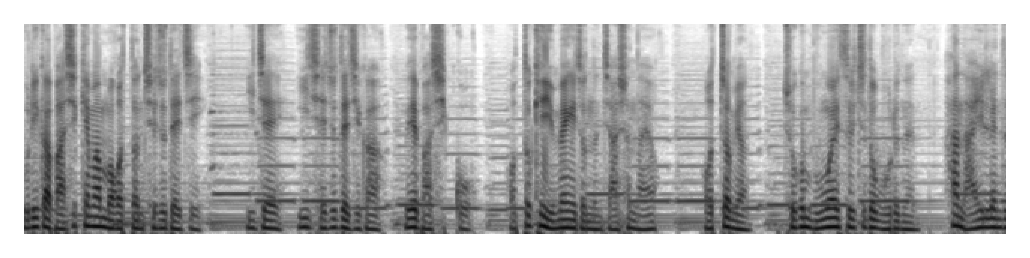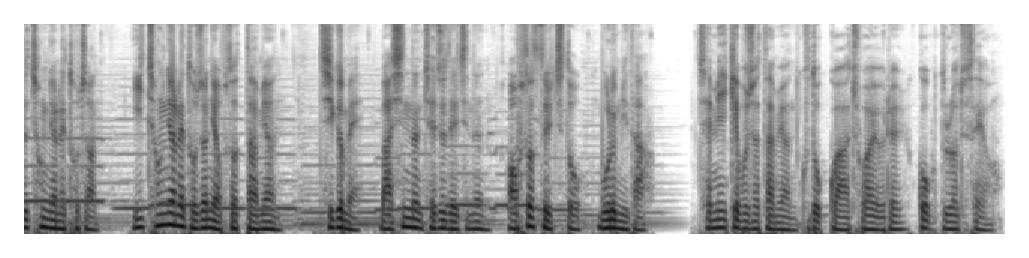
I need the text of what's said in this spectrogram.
우리가 맛있게만 먹었던 제주 돼지 이제 이 제주 돼지가 왜 맛있고 어떻게 유명해졌는지 아셨나요? 어쩌면 조금 무모했을지도 모르는 한 아일랜드 청년의 도전. 이 청년의 도전이 없었다면 지금의 맛있는 제주 돼지는 없었을지도 모릅니다. 재미있게 보셨다면 구독과 좋아요를 꼭 눌러주세요.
